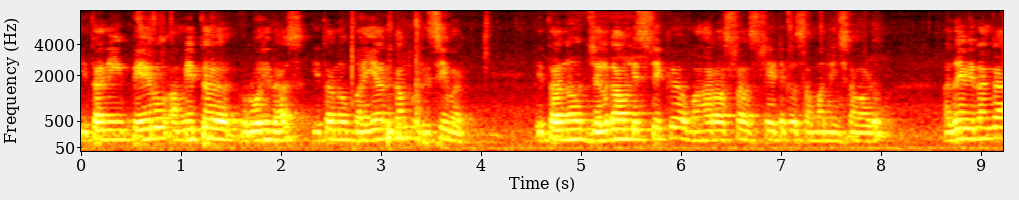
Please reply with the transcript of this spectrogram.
ఇతని పేరు అమిత్ రోహిదాస్ ఇతను బయ్యర్ కమ్ రిసీవర్ ఇతను జల్గావ్ డిస్టిక్ మహారాష్ట్ర స్టేట్కు సంబంధించిన వాడు. అదేవిధంగా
